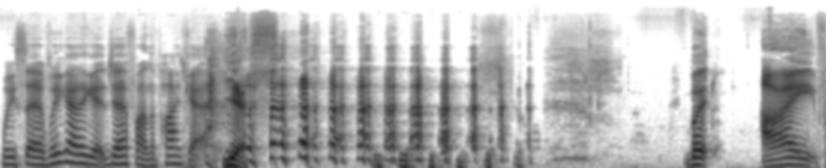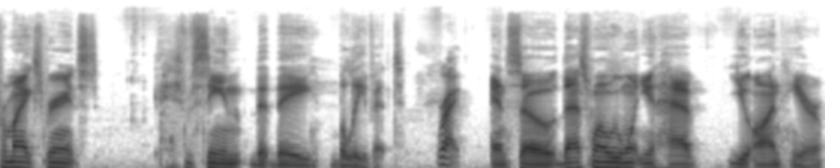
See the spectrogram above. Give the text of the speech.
we said we got to get Jeff on the podcast. Yes. but I, from my experience, have seen that they believe it. right. And so that's why we want you to have you on here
